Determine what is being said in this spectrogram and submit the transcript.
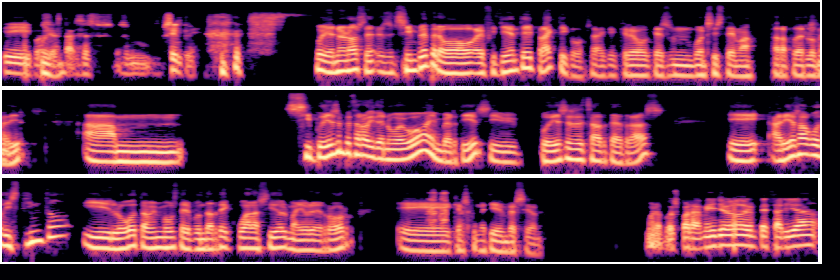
Y pues ya está, es, simple. Muy bien, no, no, es simple, pero eficiente y práctico. O sea, que creo que es un buen sistema para poderlo medir. si pudieras empezar hoy de nuevo a invertir, si pudieses echarte atrás, eh, ¿harías algo distinto? Y luego también me gustaría preguntarte cuál ha sido el mayor error eh, que has cometido inversión? Bueno, pues para mí yo empezaría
